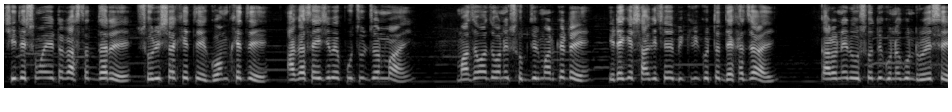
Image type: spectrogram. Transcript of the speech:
শীতের সময় এটা রাস্তার ধারে সরিষা খেতে, গম খেতে, আগাছা হিসেবে প্রচুর জন্মায়। মাঝে মাঝে অনেক সবজির মার্কেটে এটাকে শাক হিসেবে বিক্রি করতে দেখা যায়। কারণ এর ঔষধি গুণাগুণ রয়েছে,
